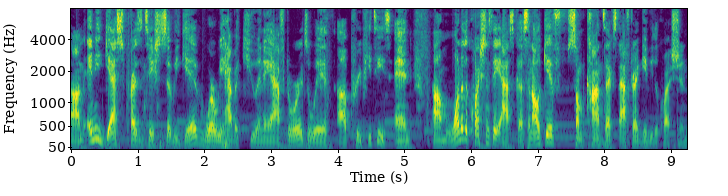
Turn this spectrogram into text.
um, any guest presentations that we give where we have a q&a afterwards with uh, pre-pts and um, one of the questions they ask us and i'll give some context after i give you the question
